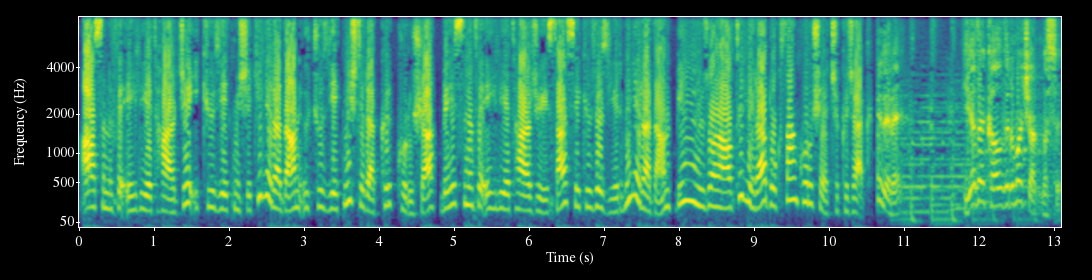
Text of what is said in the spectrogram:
A sınıfı ehliyet harcı 272 liradan 370 lira 40 kuruşa, B sınıfı ehliyet harcı ise 820 liradan 1116 lira 90 kuruşa çıkacak. Ya da kaldırıma çarpması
